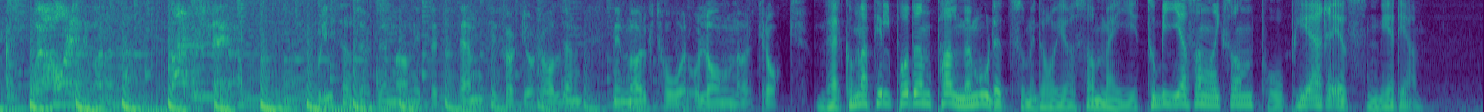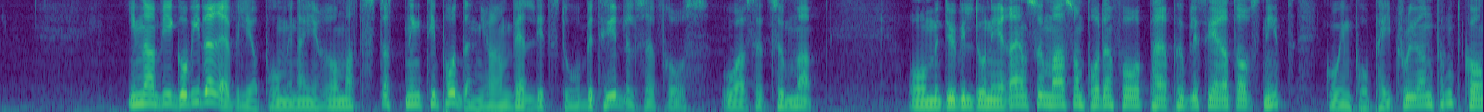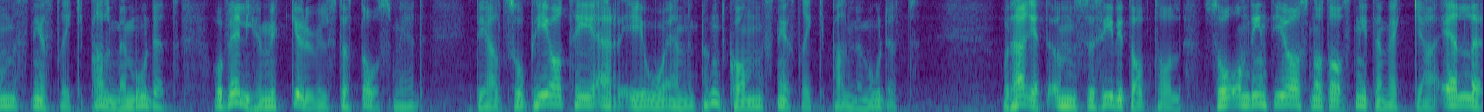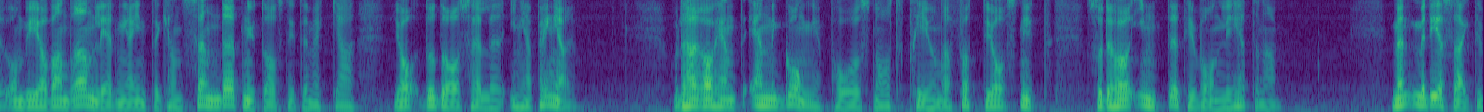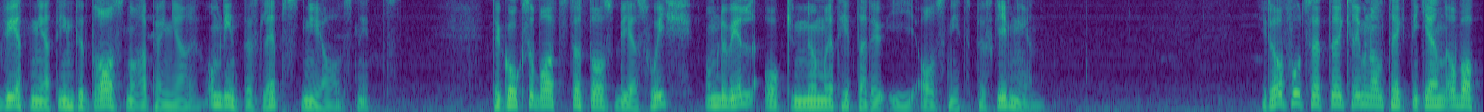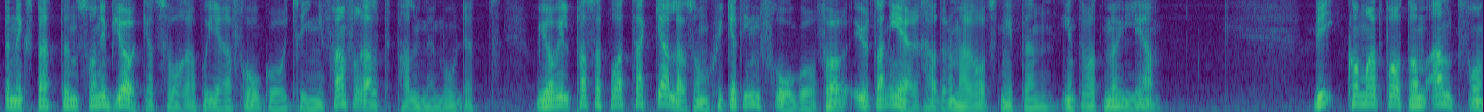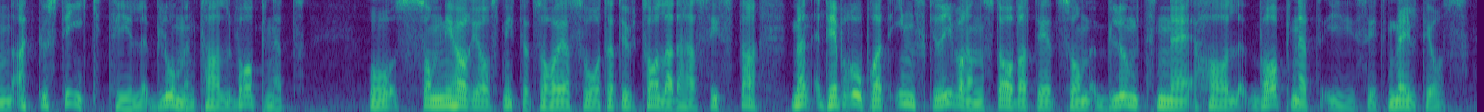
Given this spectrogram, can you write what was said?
Polisen söker en man i 35 till 40-årsåldern med mörkt hår och lång mörk rock. Välkomna till podden Palmemordet som idag görs av mig, Tobias Henriksson på PRS Media. Innan vi går vidare vill jag påminna er om att stöttning till podden gör en väldigt stor betydelse för oss, oavsett summa. Om du vill donera en summa som podden får per publicerat avsnitt, gå in på patreon.com palmemordet och välj hur mycket du vill stötta oss med. Det är alltså patreon.com palmemordet. Och det här är ett ömsesidigt avtal, så om det inte görs något avsnitt en vecka, eller om vi av andra anledningar inte kan sända ett nytt avsnitt en vecka, ja, då dras heller inga pengar. Och det här har hänt en gång på snart 340 avsnitt, så det hör inte till vanligheterna. Men med det sagt vet ni att det inte dras några pengar om det inte släpps nya avsnitt. Det går också bra att stötta oss via Swish om du vill och numret hittar du i avsnittsbeskrivningen. Idag fortsätter kriminalteknikern och vapenexperten Sonny Björk att svara på era frågor kring framförallt Palmemordet. Och jag vill passa på att tacka alla som skickat in frågor, för utan er hade de här avsnitten inte varit möjliga. Vi kommer att prata om allt från akustik till Blumenthal-vapnet. Och som ni hör i avsnittet så har jag svårt att uttala det här sista, men det beror på att inskrivaren stavat det som Blumtnehal-vapnet i sitt mail till oss.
